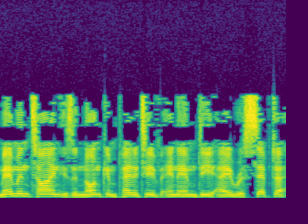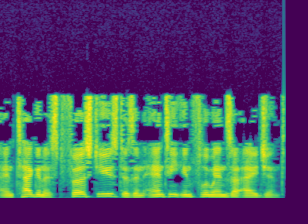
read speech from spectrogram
Memantine is a non-competitive NMDA receptor antagonist first used as an anti-influenza agent.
